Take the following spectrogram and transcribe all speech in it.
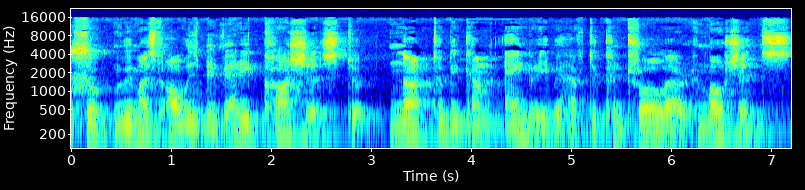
So we must always be very cautious to not to become angry. We have to control our emotions.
